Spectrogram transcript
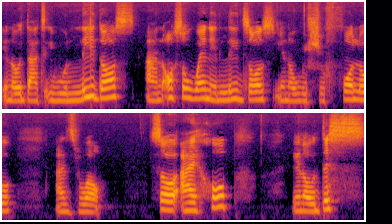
you know that He will lead us, and also when He leads us, you know, we should follow as well. So I hope you know this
